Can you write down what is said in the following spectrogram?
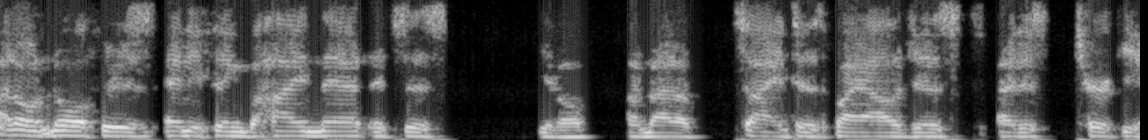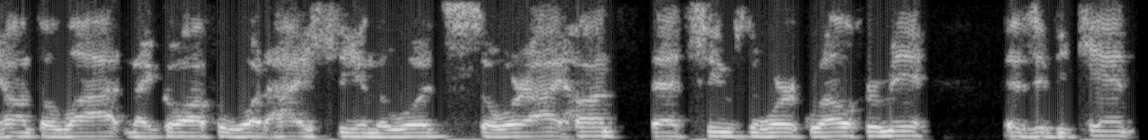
I don't know if there's anything behind that. It's just, you know, I'm not a scientist, biologist. I just turkey hunt a lot and I go off of what I see in the woods. So where I hunt, that seems to work well for me. Is if you can't,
